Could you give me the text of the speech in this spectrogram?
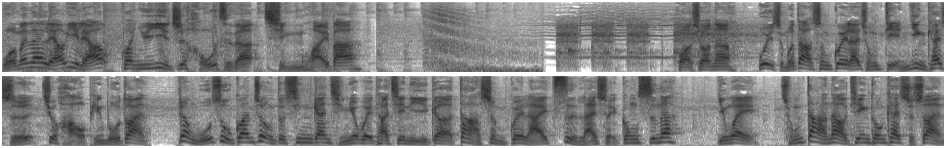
我们来聊一聊关于一只猴子的情怀吧。话说呢，为什么《大圣归来》从点映开始就好评不断？让无数观众都心甘情愿为他建立一个大圣归来自来水公司呢？因为从大闹天宫开始算，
